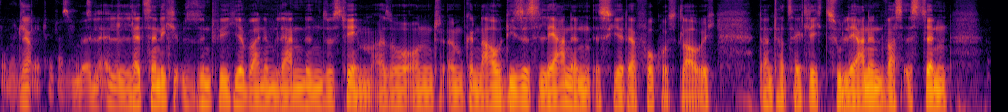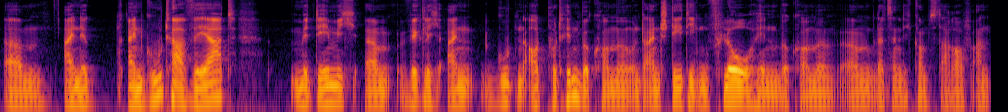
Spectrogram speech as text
wo man ja, steht und was funktioniert. Letztendlich sind wir hier bei einem lernenden System. Also und ähm, genau dieses Lernen ist hier der Fokus, glaube ich. Dann tatsächlich zu lernen, was ist denn ähm, eine, ein guter Wert, mit dem ich ähm, wirklich einen guten Output hinbekomme und einen stetigen Flow hinbekomme. Ähm, letztendlich kommt es darauf an.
